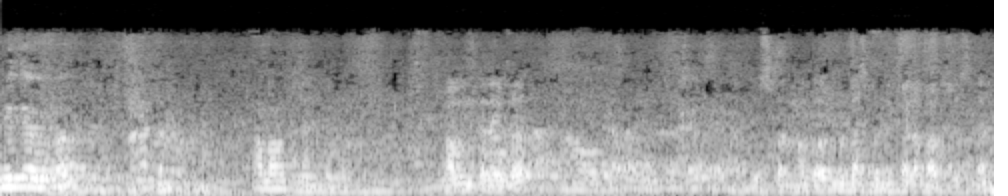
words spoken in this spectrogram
మీది అనంతపురం. బాగుంది కదా ఇప్పుడు చూసుకోండి మా గవర్నమెంట్ హాస్పిటల్ చాలా బాగా చూస్తారు.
